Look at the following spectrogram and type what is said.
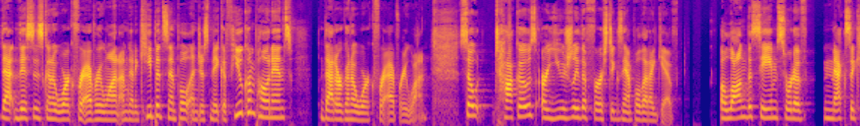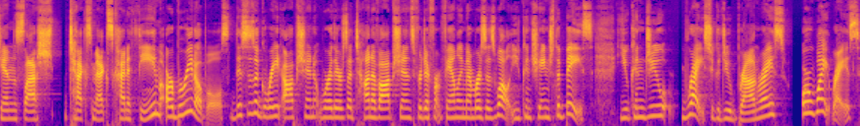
that this is gonna work for everyone. I'm gonna keep it simple and just make a few components that are going to work for everyone. So, tacos are usually the first example that I give along the same sort of Mexican slash Tex Mex kind of theme are burrito bowls. This is a great option where there's a ton of options for different family members as well. You can change the base. You can do rice. You could do brown rice or white rice.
